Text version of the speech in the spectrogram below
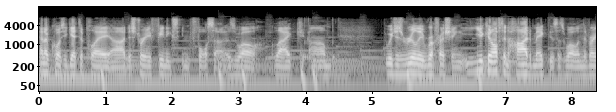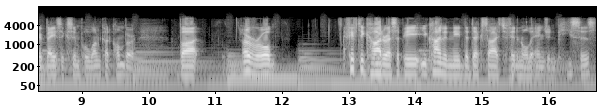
And of course, you get to play uh, Destroy Phoenix Enforcer as well, like, um, which is really refreshing. You can often hard make this as well in the very basic, simple one-cut combo, but overall, 50 card recipe, you kind of need the deck size to fit in all the engine pieces.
